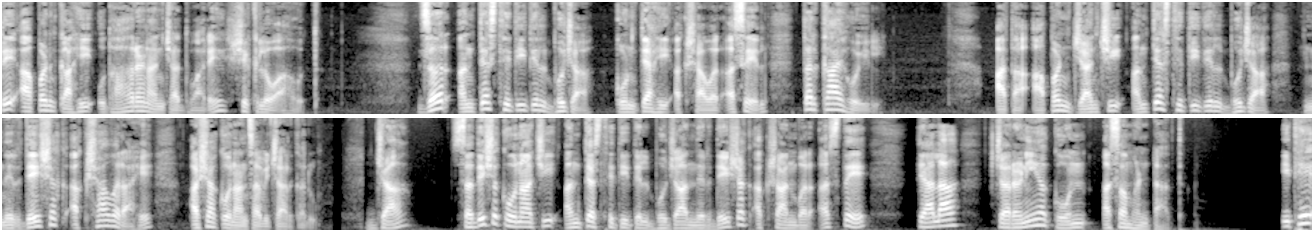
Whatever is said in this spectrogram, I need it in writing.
ते आपण काही उदाहरणांच्याद्वारे शिकलो आहोत. जर अंत्यस्थितीतील भुजा कोणत्याही अक्षावर असेल तर काय होईल? आता आपण ज्यांची अंत्यस्थितीतील भुजा निर्देशक अक्षावर आहे अशा कोणांचा विचार करू? ज्या सदिश कोणाची अंत्यस्थितीतील भुजा निर्देशक अक्षांवर असते त्याला चरणीय कोन असं म्हणतात. इथे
